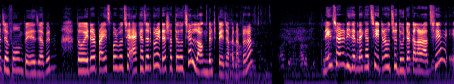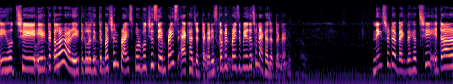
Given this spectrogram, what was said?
আচ্ছা ফোম পেয়ে যাবেন। তো এটার প্রাইস পড়বে হচ্ছে এক হাজার করে। এটার সাথে হচ্ছে লং বেল্ট পেয়ে যাবেন আপনারা। নেক্সট একটা ডিজাইন দেখাচ্ছি এটার হচ্ছে দুইটা কালার আছে। এই হচ্ছে এই একটা কালার আর এই একটা কালার দেখতে পাচ্ছেন। প্রাইস পড়বে হচ্ছে সেম প্রাইস এক হাজার টাকা। ডিসকাউন্টেড প্রাইসে পেয়ে যাচ্ছেন এক হাজার টাকায়। নেক্সট একটা ব্যাগ দেখাচ্ছি এটার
